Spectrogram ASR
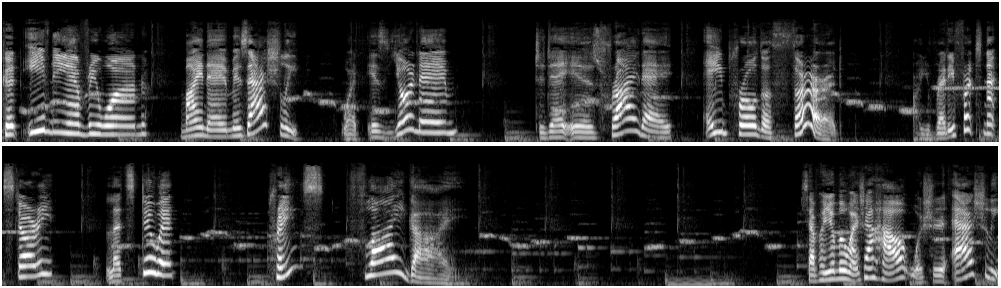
Good evening, everyone. My name is Ashley. What is your name? Today is Friday, April the 3rd. Are you ready for tonight's story? Let's do it. Prince Fly Guy. 小朋友们晚上好，我是 Ashley，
